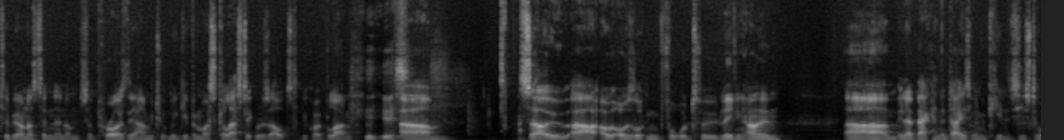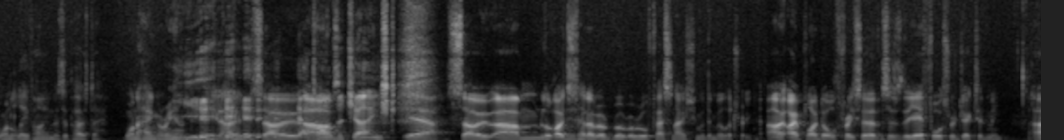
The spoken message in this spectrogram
to be honest, and, and, I'm surprised the army took me given my scholastic results, to be quite blunt. yes. um, so uh, I, I, was looking forward to leaving home. Um, you know, back in the days when kids used to want to leave home as opposed to want to hang around. Yeah. You know, so our times have changed. Yeah. So um, look, I just had a, a, a, real fascination with the military. I, I, applied to all three services. The Air Force rejected me. Um,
